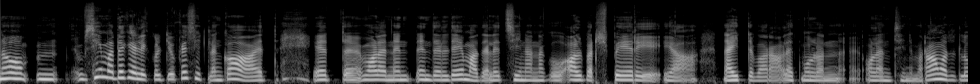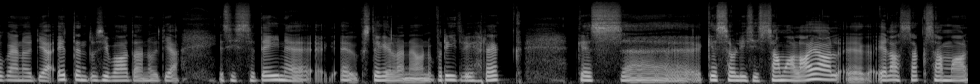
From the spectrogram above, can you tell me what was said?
no mm, siin ma tegelikult ju käsitlen ka, et, et ma olen nendel teemadel, et siin on nagu Albert Speeri ja näitevaral, et mul on, olen siin tema raamatuid lugenud ja etendusi vaadanud ja ja siis see teine, üks tegelane on Friedrich Reck, kes, kes oli siis samal ajal, elas Saksamaal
